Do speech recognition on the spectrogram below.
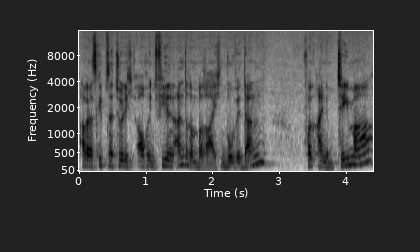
Aber das gibt es natürlich auch in vielen anderen Bereichen, wo wir dann von einem Thema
